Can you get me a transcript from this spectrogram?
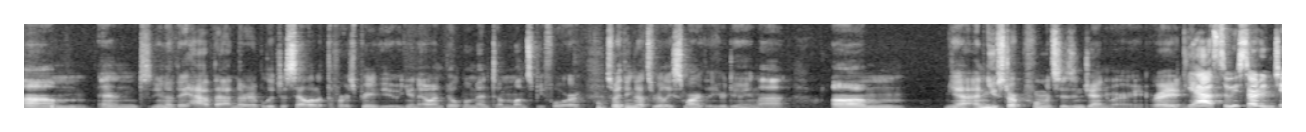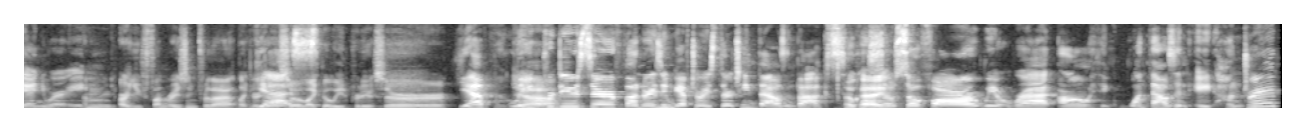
um, and you know they have that, and they're able to just sell it at the first preview, you know, and build momentum months before. So I think that's really smart that you're doing that. Um, Yeah, and you start performances in January, right? Yeah, so we start in January. And are you fundraising for that? Like, are Yes. you also like the lead producer, or Yep, lead Yeah. Mm. producer fundraising. We have to raise thirteen thousand bucks. Okay. So so far we're, we're at um, I think one thousand eight hundred,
